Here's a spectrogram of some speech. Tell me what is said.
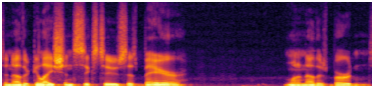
to another. Galatians 6 2 says, Bear one another's burdens.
